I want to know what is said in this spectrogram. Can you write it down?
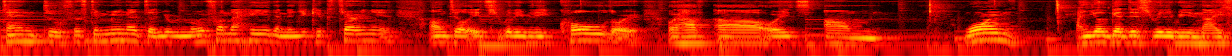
10 to 15 minutes then you remove it from the heat and then you keep stirring it until it's really really cold or or have uh, or it's um warm and you'll get this really really nice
